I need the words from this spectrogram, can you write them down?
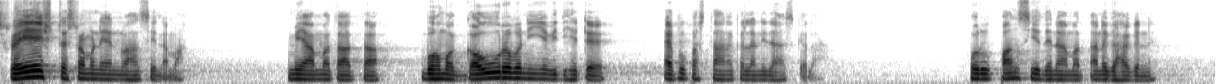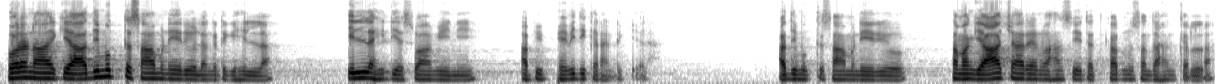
ශ්‍රේෂ්ඨ ශ්‍රමණයන් වහන්සේ නමක්. මේ අම්ම තාත්තා බොහොම ගෞරවනීය විදිහට ඇපු පස්ථාන කළ නිදහස් කළා. හොරු පන්සිය දෙනාමත් අනගහගෙන හොරනායකය අධිමුක්ත සාමනේරයෝ ළඟට ගිහිල්ලා ඉල්ල හිටිය ස්වාමීනී අපි පැවිදි කරන්න කියලා. අධිමුක්ත සාමනේරයෝ තමන්ගේ ආචාරයන් වහන්සේටත් කරුණු සඳහන් කරලා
